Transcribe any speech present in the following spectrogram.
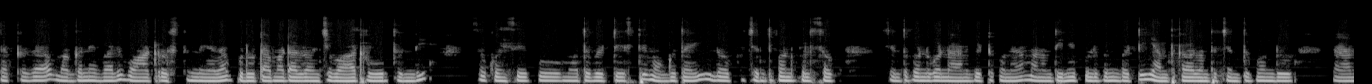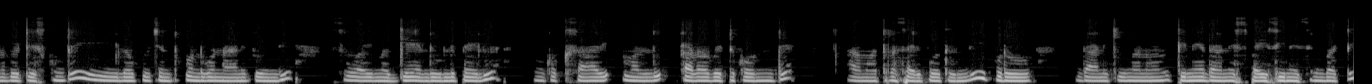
చక్కగా మగ్గనివ్వాలి. వాటర్ వస్తుంది కదా ఇప్పుడు టమాటాలోంచి వాటర్ ఊరుతుంది. సో కొంతసేపు మూత పెట్టేస్తే మగ్గుతాయి. లోపు చింతపండు పులుసు చింతపండు కూడా నానబెట్టుకున్నాను. మనం తినే పులుపుని బట్టి ఎంత కావాలంత చింతపండు నానబెట్టేసుకుంటే ఈ చింతపండు కూడా నానిపోయింది. సో అవి మగ్గాయండి ఉల్లిపాయలు. ఇంకొకసారి మళ్ళీ కలవబెట్టుకుంటే ఆ మాత్రం సరిపోతుంది. ఇప్పుడు దానికి మనం తినేదాన్ని స్పైసీనెస్ని బట్టి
